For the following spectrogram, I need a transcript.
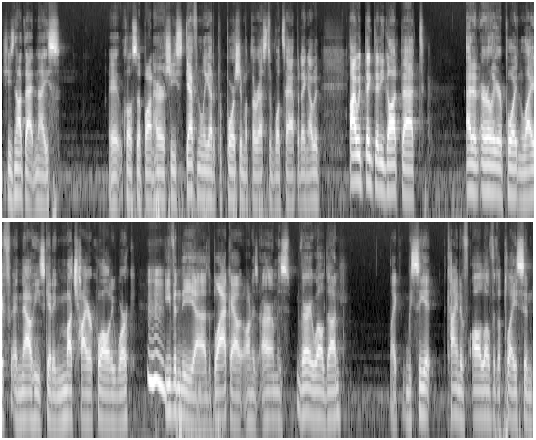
She's not that nice. Eh, close up on her, she's definitely out of proportion with the rest of what's happening. I would, I would think that he got that at an earlier point in life, and now he's getting much higher quality work. Even the uh, the blackout on his arm is very well done. Like we see it kind of all over the place in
